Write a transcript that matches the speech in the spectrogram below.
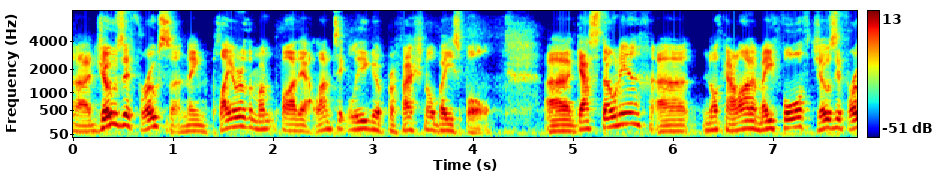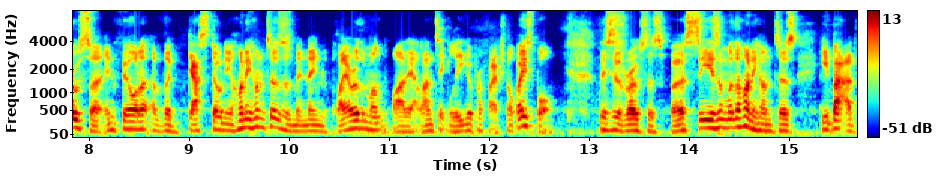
uh, Joseph Rosa named Player of the Month by the Atlantic League of Professional Baseball. Uh, Gastonia, uh, North Carolina, May 4th, Joseph Rosa, infielder of the Gastonia Honey Hunters, has been named Player of the Month by the Atlantic League of Professional Baseball. This is Rosa's first season with the Honey Hunters. He batted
